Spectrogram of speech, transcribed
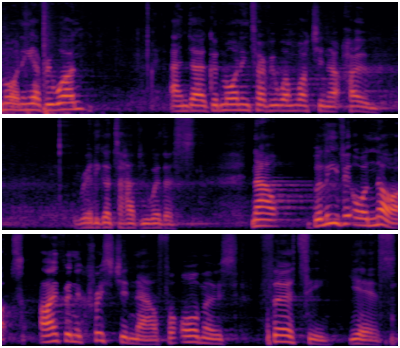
morning, everyone. And uh, good morning to everyone watching at home. Really good to have you with us. Now, believe it or not, I've been a Christian now for almost 30 years.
